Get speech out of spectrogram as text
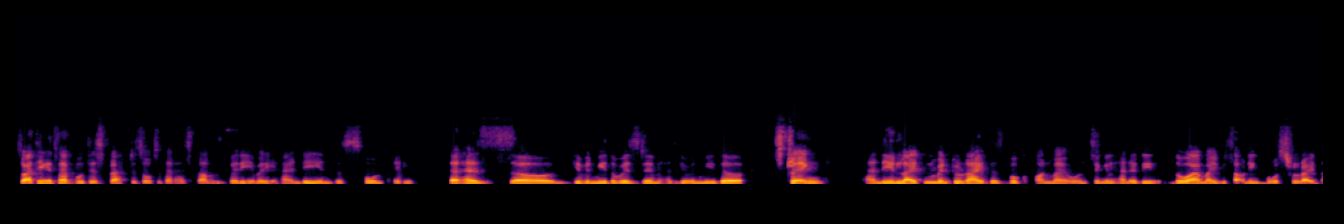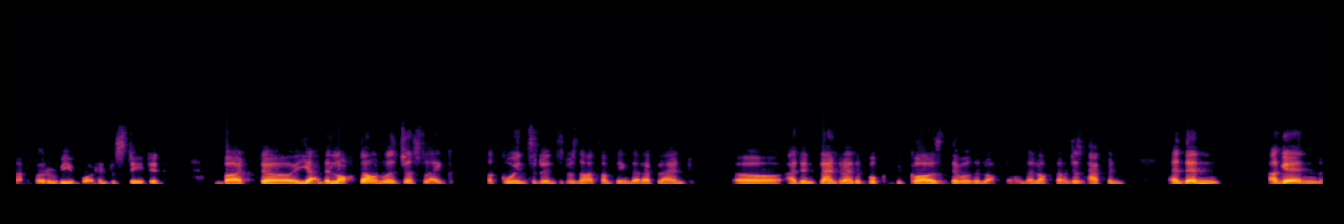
so I think it's my Buddhist practice also that has come very very handy in this whole thing. That has uh, given me the wisdom, has given me the strength and the enlightenment to write this book on my own single handedly. Though I might be sounding boastful right now, but it would be important to state it. But uh, yeah, the lockdown was just like a coincidence. It was not something that I planned uh, I didn't plan to write the book because there was a lockdown. The lockdown just happened, and then again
